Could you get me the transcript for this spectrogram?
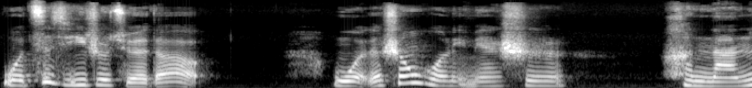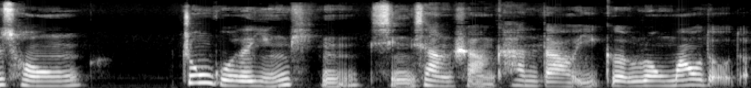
我自己一直觉得，我的生活里面是很难从中国的荧屏形象上看到一个 role model 的，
